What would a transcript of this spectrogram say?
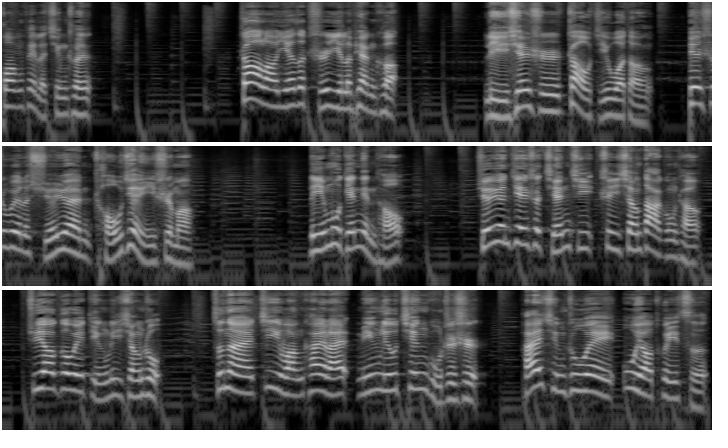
荒废了青春。赵老爷子迟疑了片刻，李仙师召集我等，便是为了学院筹建一事吗？李牧点点头。学院建设前期是一项大工程，需要各位鼎力相助，此乃继往开来、名留千古之事，还请诸位勿要推辞。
